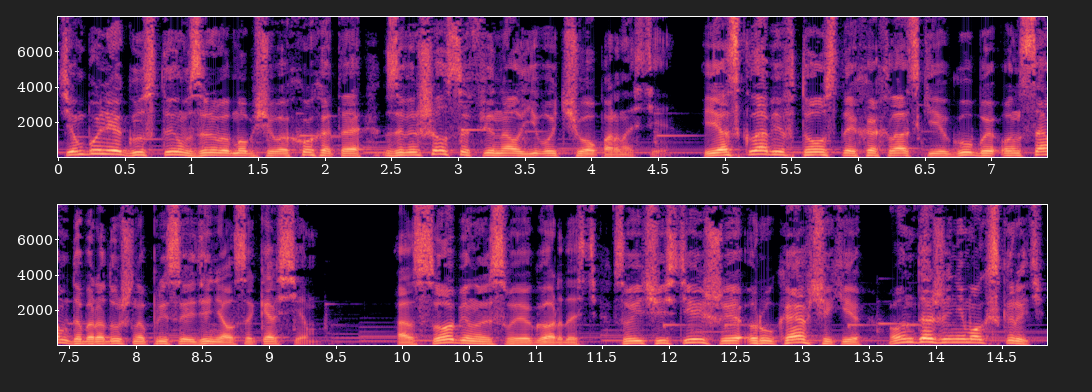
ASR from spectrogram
тем более густым взрывом общего хохота завершался финал его чопорности. И осклабив толстые хохладские губы, он сам добродушно присоединялся ко всем. Особенную свою гордость, свои чистейшие рукавчики он даже не мог скрыть,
